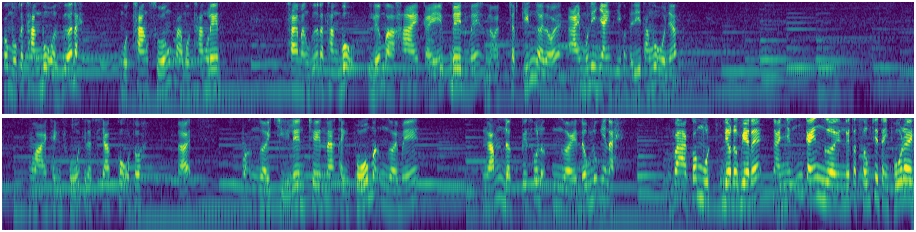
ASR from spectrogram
Có một cái thang bộ ở giữa này một thang xuống và một thang lên. Thang đằng giữa là thang bộ. Nếu mà hai cái bên mới nó chật kín người rồi ấy, ai muốn đi nhanh thì có thể đi thang bộ nhá. Ngoài thành phố thì là xe cộ thôi. Đấy. Mọi người chỉ lên trên à, thành phố mọi người mới ngắm được cái số lượng người đông đúc như này. Và có một điều đặc biệt đấy là những cái người người ta sống trên thành phố đây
